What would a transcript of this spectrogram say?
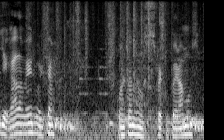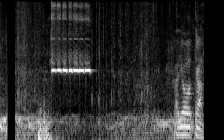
Llegada, a ver ahorita cuántas nos recuperamos. Cayó otra.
